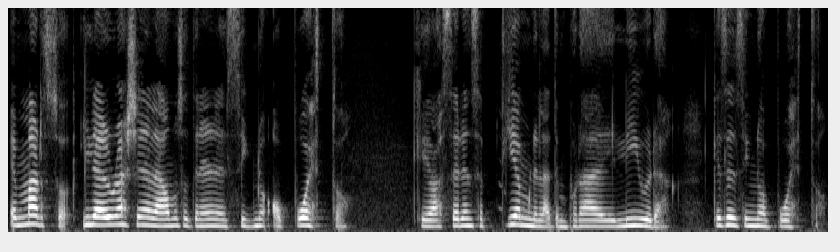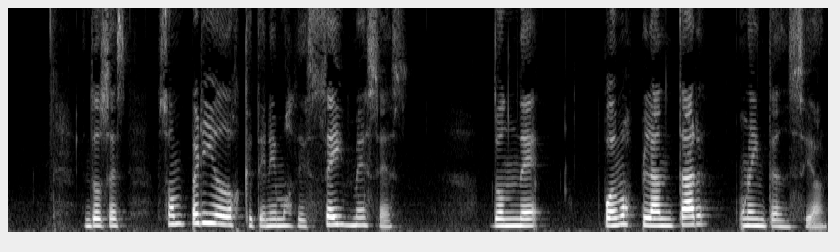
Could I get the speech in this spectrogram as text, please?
en marzo y la luna llena la vamos a tener en el signo opuesto, que va a ser en septiembre, en la temporada de Libra, que es el signo opuesto. Entonces, son periodos que tenemos de seis meses donde podemos plantar una intención.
